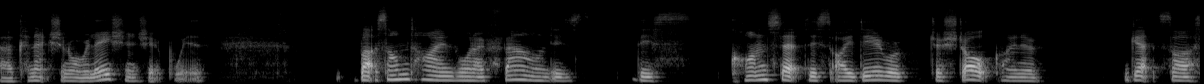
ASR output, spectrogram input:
uh, connection or relationship with. But sometimes what I've found is this concept, this idea of gestalt kind of gets us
